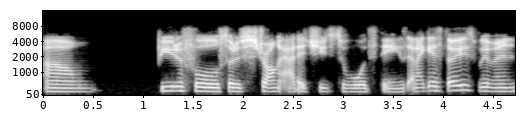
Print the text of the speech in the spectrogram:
um beautiful sort of strong attitudes towards things. And I guess those women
